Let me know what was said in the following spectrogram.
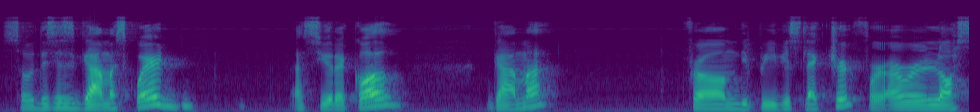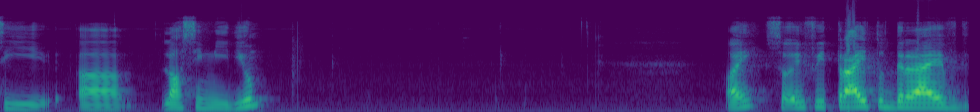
So this is gamma squared. As you recall, gamma from the previous lecture for our lossy, uh, lossy medium. Okay, so if we try to derive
